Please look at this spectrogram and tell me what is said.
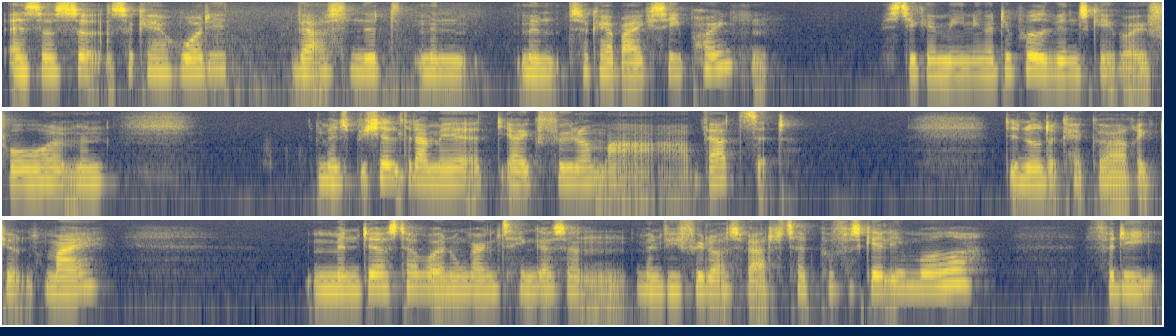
Altså, så, så kan jeg hurtigt være sådan lidt, men, men så kan jeg bare ikke se pointen, hvis det giver mening. Og det er både venskaber og i forhold, men, men specielt det der med, at jeg ikke føler mig værdsat. Det er noget, der kan gøre rigtig ondt på mig. Men det er også der, hvor jeg nogle gange tænker sådan, men vi føler os værdsat på forskellige måder. Fordi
